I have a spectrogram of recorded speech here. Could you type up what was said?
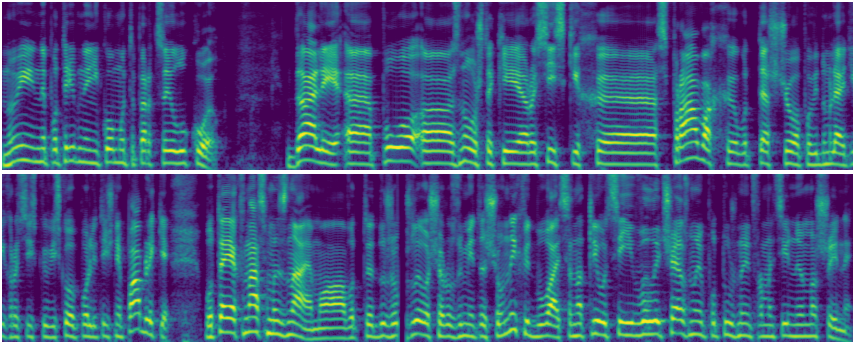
Ну і не потрібний нікому тепер цей Лукойл. Далі е, по е, знову ж таки російських е, справах, от те, що повідомляють їх російські військово-політичні пабліки, бо те, як в нас ми знаємо, а от дуже важливо ще розуміти, що в них відбувається на тлі цієї величезної потужної інформаційної машини.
